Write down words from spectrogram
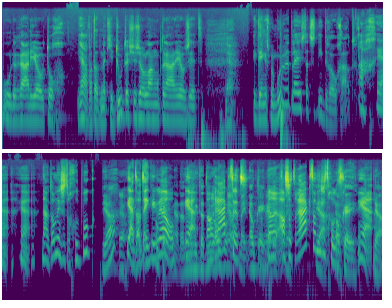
hoe de radio toch... Ja, wat dat met je doet als je zo lang op de radio zit. Ja. Ik denk als mijn moeder het leest, dat ze het niet droog houdt. Ach ja, ja. Nou, dan is het een goed boek. Ja? Ja, dat denk ik wel. Nou, dan ja, ik dat dan raakt het. Oké. als het raakt, dan is het goed. Oké. Ja. ja.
